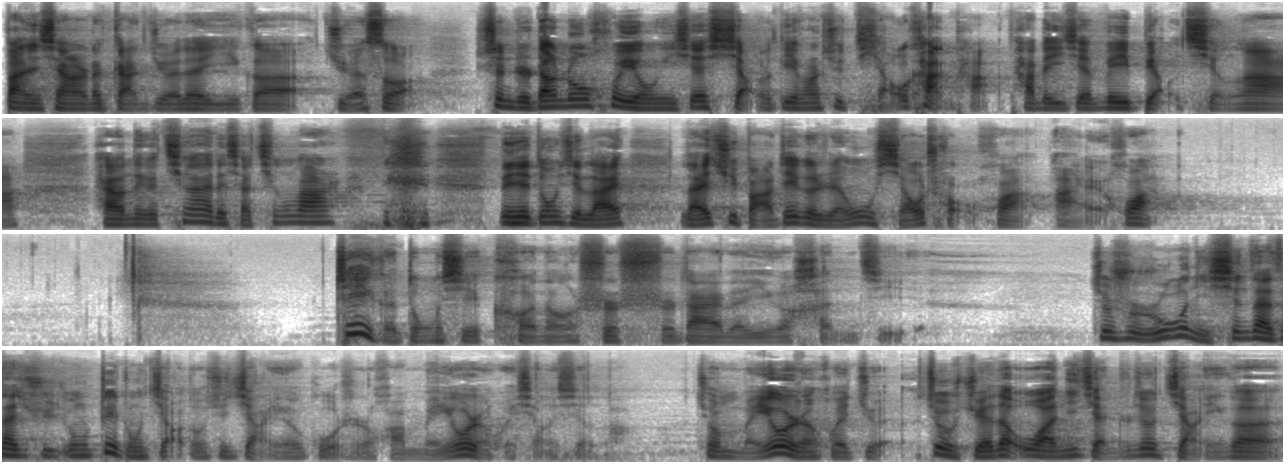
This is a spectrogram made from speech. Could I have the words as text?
扮相的感觉的一个角色，甚至当中会用一些小的地方去调侃他，他的一些微表情啊，还有那个亲爱的小青蛙那些东西来来去把这个人物小丑化、矮化，这个东西可能是时代的一个痕迹。就是如果你现在再去用这种角度去讲一个故事的话，没有人会相信了，就没有人会觉就觉得哇，你简直就讲一个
